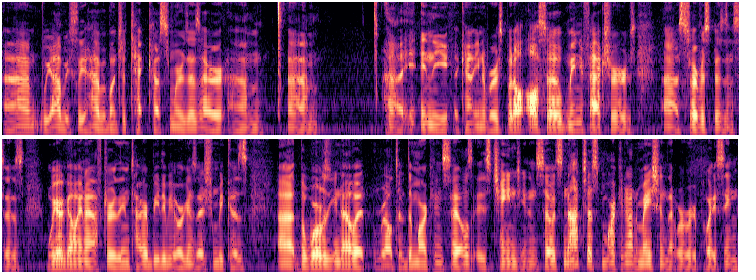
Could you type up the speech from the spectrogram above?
Um, we obviously have a bunch of tech customers as our um, um, uh, in, in the account universe, but also manufacturers, uh, service businesses. We are going after the entire B2B organization because uh, the world as you know it, relative to marketing sales, is changing. And so it's not just marketing automation that we're replacing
